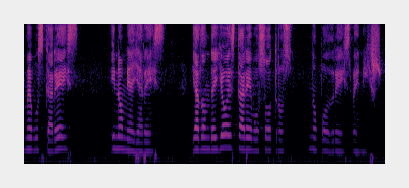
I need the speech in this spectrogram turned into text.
me buscaréis y no me hallaréis? Y a donde yo estaré vosotros no podréis venir.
